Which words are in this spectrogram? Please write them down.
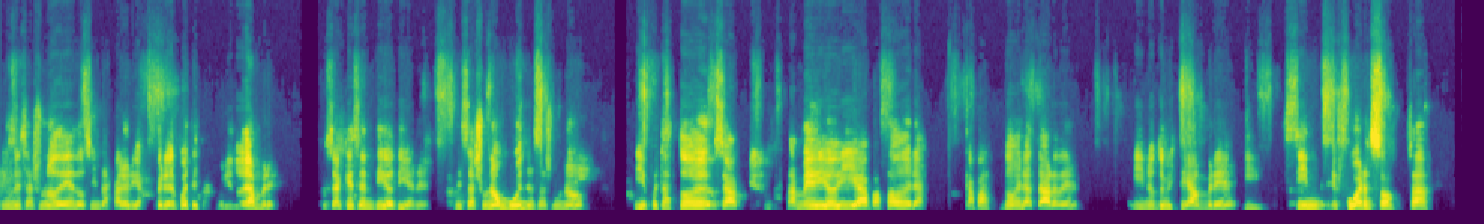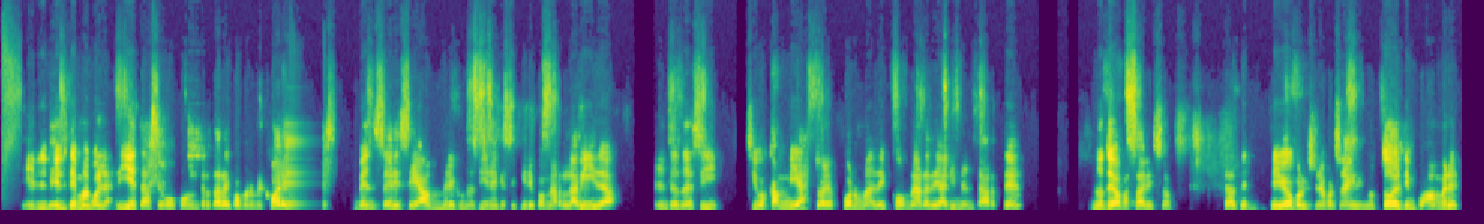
un desayuno de 200 calorías, pero después te estás muriendo de hambre. O sea, ¿qué sentido tiene? Desayunar un buen desayuno y después estás todo, o sea, hasta mediodía, pasado de las, capaz, 2 de la tarde, y no tuviste hambre y sin esfuerzo. O sea, el, tema con las dietas o con tratar de comer mejor es vencer ese hambre que uno tiene que se quiere comer la vida. ¿Entendés? Si, si vos cambias tu forma de comer, de alimentarte, no te va a pasar eso. O sea, te, te digo porque soy una persona que tengo todo el tiempo hambre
